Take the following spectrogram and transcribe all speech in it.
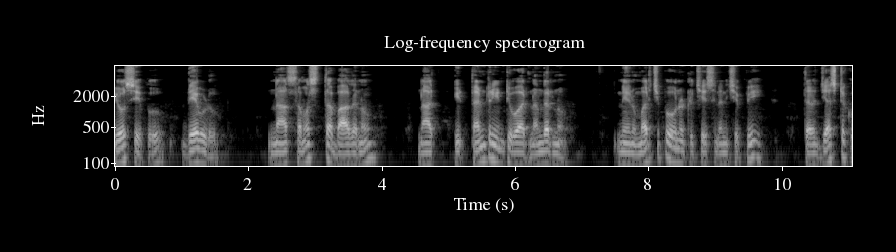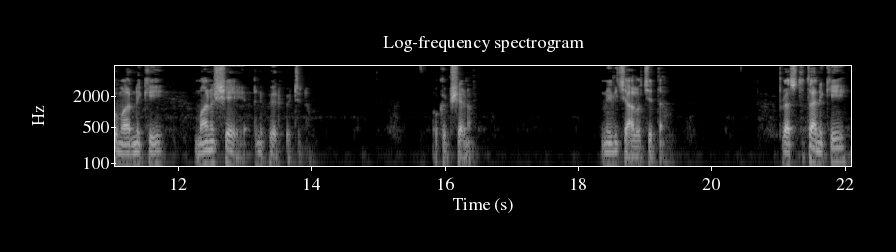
యోసేపు దేవుడు నా సమస్త బాధను నా తండ్రి ఇంటి వారినందరినూ నేను మర్చిపోనట్లు చేసినని చెప్పి తన జ్యేష్ఠ కుమారునికి మనుషే అని పేరు పెట్టిన. ఒక క్షణం నిలిచి ఆలోచిద్దాం. ప్రస్తుతానికి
